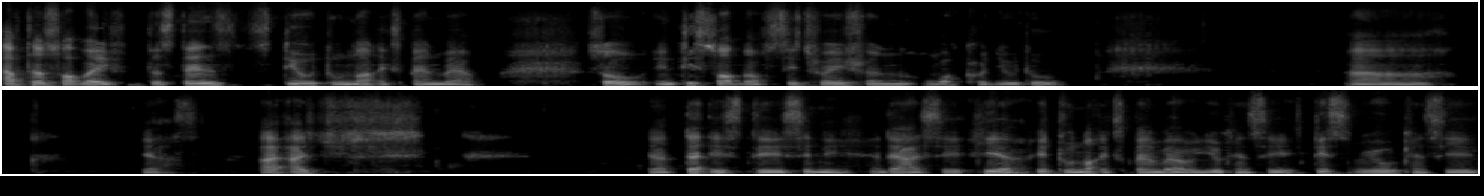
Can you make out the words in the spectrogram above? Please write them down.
After shockwave, the stents still do not expand well. So in this sort of situation, what could you do? Uh, yes, I, I yeah, that is the Sydney. And then I see here, it do not expand well. You can see this view can see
